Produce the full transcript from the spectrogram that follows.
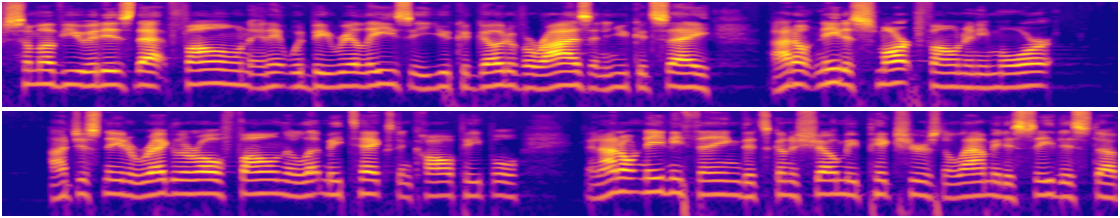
for some of you, it is that phone, and it would be real easy. You could go to Verizon and you could say, I don't need a smartphone anymore. I just need a regular old phone that'll let me text and call people. And I don't need anything that's going to show me pictures and allow me to see this stuff.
